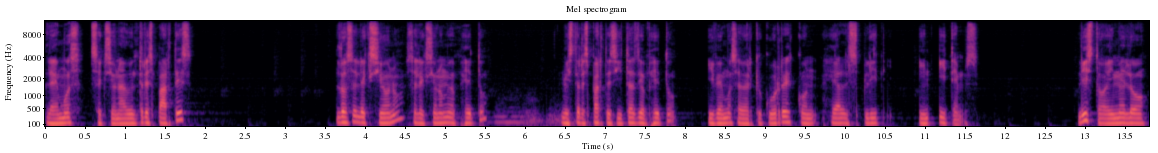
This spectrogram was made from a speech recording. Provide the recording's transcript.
la hemos seccionado en tres partes. Lo selecciono, selecciono mi objeto, mis tres partecitas de objeto y vemos a ver qué ocurre con Heal Split in Items. Listo, ahí me lo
